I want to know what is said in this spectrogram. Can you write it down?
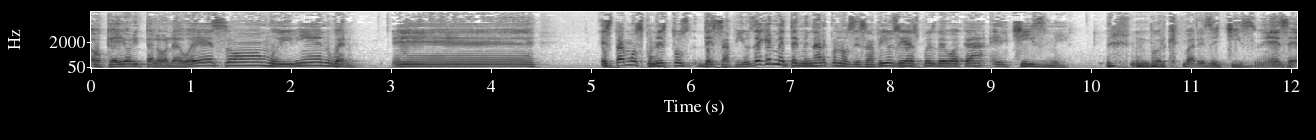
ok, ahorita lo leo eso, muy bien, bueno, estamos con estos desafíos. Déjenme terminar con los desafíos y ya después veo acá el chisme, porque parece chisme. Ese,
